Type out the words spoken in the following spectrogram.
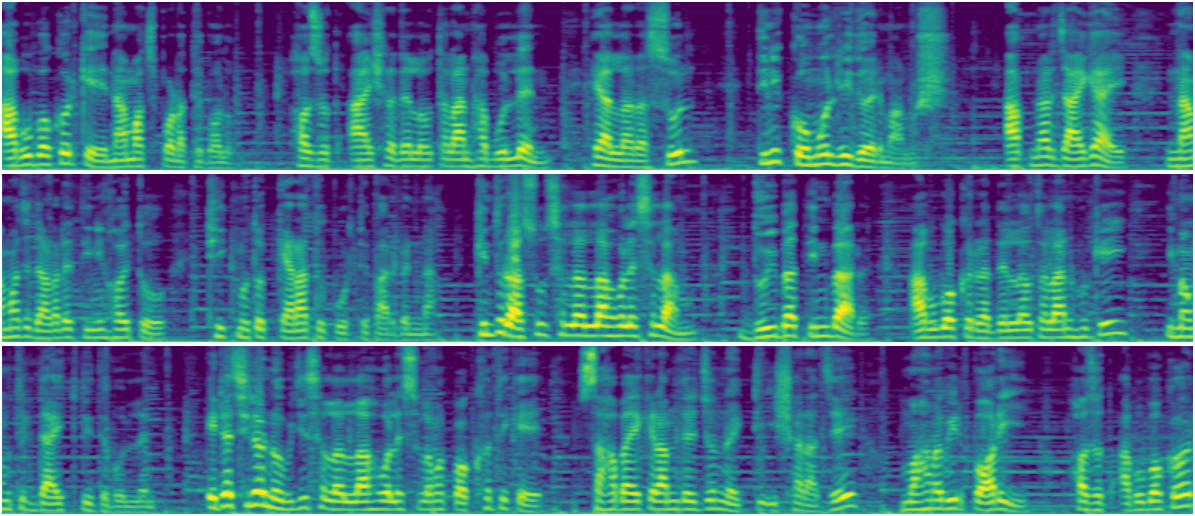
আবু বকরকে নামাজ পড়াতে বলো। হজরত তালা আনহা বললেন, হে আল্লাহ রাসুল, তিনি কোমল হৃদয়ের মানুষ। আপনার জায়গায় নামাজে দাঁড়ালে তিনি হয়তো ঠিকমতো ক্যারাতও পড়তে পারবেন না। কিন্তু রাসুল সাল্লাহ সাল্লাম দুই বা তিনবার আবু বকর রাদেল্লাহ তালানহুকেই ইমামতির দায়িত্ব দিতে বললেন। এটা ছিল নবীজি সাল্লাহ আলাইস্লামের পক্ষ থেকে সাহাবায়কেরামদের জন্য একটি ইশারা যে মহানবীর পরই হজরত আবু বকর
